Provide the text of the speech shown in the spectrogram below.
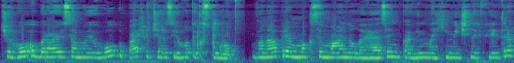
Чого обираю саме його? По-перше, через його текстуру. Вона прям максимально легесенька. Він на хімічних фільтрах,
